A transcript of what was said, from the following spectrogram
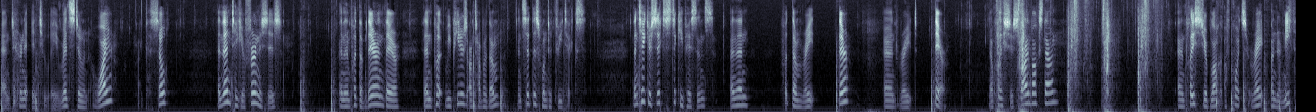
and turn it into a redstone wire, like so. And then take your furnaces and then put them there and there. Then put repeaters on top of them and set this one to three ticks. Then take your six sticky pistons and then put them right there and right there. Now place your slime blocks down and place your block of quartz right underneath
